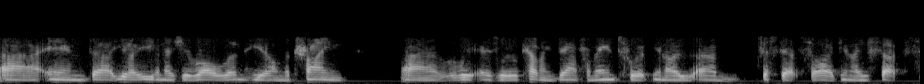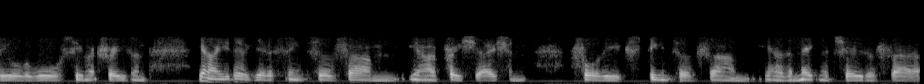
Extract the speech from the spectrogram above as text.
Uh, and uh, you know, even as you roll in here on the train, uh, we, as we were coming down from Antwerp, you know, um, just outside, you know, you start to see all the war cemeteries, and you know, you do get a sense of um, you know appreciation for the extent of um, you know the magnitude of uh,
